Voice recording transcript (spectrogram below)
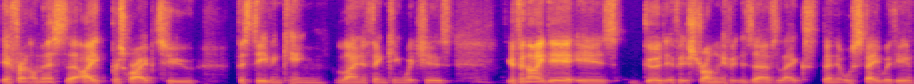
different on this. That I prescribe to the Stephen King line of thinking, which is if an idea is good, if it's strong, if it deserves legs, then it will stay with you,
